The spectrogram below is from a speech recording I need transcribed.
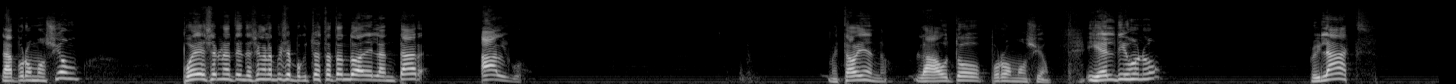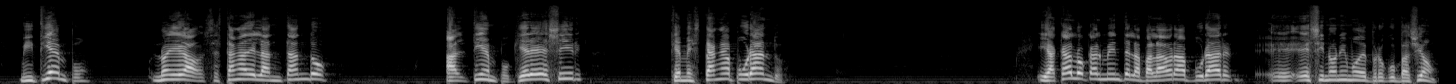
La promoción puede ser una tentación a la prisa porque tú estás tratando de adelantar algo. ¿Me está oyendo? La autopromoción. Y él dijo, no, relax, mi tiempo no ha llegado, se están adelantando al tiempo. Quiere decir que me están apurando. Y acá localmente la palabra apurar eh, es sinónimo de preocupación.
